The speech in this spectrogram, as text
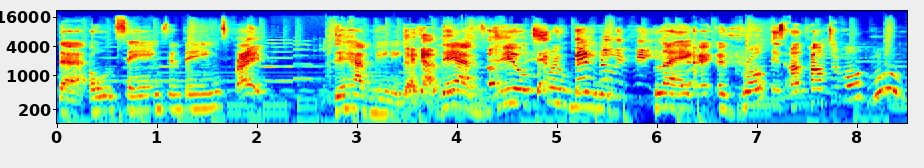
that old sayings and things, right. they have meaning. They got They have real, true they meaning. really mean. Like uh, uh, growth is uncomfortable. Woo.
